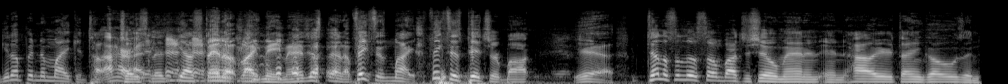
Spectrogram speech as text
Get up in the mic and talk, All Chase. right. You gotta stand up like me, man. Just stand up. Fix his mic. Fix his picture, Bach. Yeah. Tell us a little something about your show, man, and, and how everything goes and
